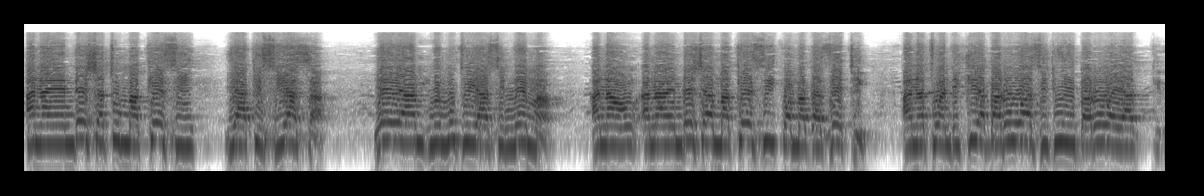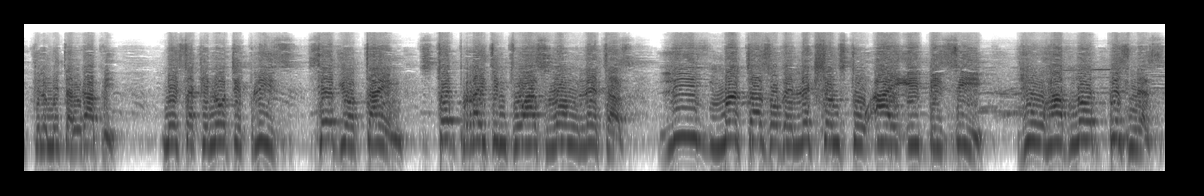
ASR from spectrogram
anaendesha tu makesi ya kisiasa. Yeye ni mtu ya sinema, ana, anaendesha makesi kwa magazeti, anatuandikia barua, sijui barua ya kilomita ngapi. Mr. Kinoti, please save your time. Stop writing to us long letters. Leave matters of elections to IEBC. You have no business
